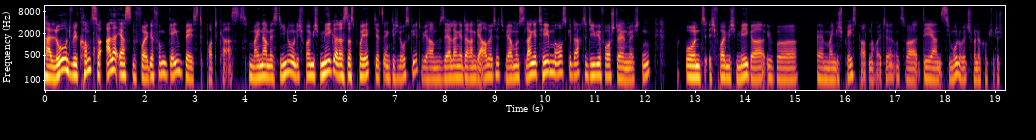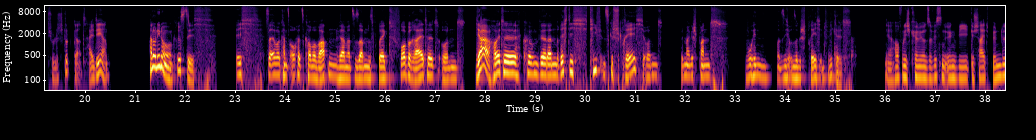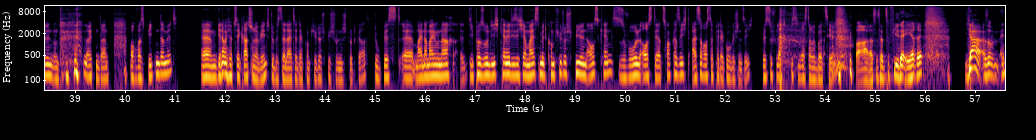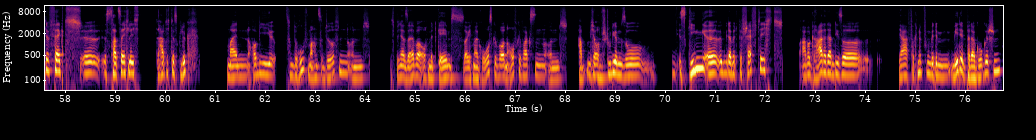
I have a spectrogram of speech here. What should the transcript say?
Hallo und willkommen zur allerersten Folge vom Game-Based Podcast. Mein Name ist Dino und ich freue mich mega, dass das Projekt jetzt endlich losgeht. Wir haben sehr lange daran gearbeitet. Wir haben uns lange Themen ausgedacht, die wir vorstellen möchten. Und ich freue mich mega über äh, meinen Gesprächspartner heute, und zwar Dejan Simonovic von der Computerschule Stuttgart. Hi Dejan. Hallo Dino, grüß dich. Ich selber kann es auch jetzt kaum erwarten. Wir haben ja zusammen das Projekt vorbereitet und ja, heute kommen wir dann richtig tief ins Gespräch und bin mal gespannt, wohin sich unser Gespräch entwickelt. Ja, hoffentlich können wir unser Wissen irgendwie gescheit bündeln und Leuten dann auch was bieten damit. Ähm, genau, ich habe es ja gerade schon erwähnt, du bist der Leiter der Computerspielschule in Stuttgart. Du bist äh, meiner Meinung nach die Person, die ich kenne, die sich am meisten mit Computerspielen auskennt, sowohl aus der Zockersicht als auch aus der pädagogischen Sicht. Willst du vielleicht ein bisschen was darüber erzählen? Boah, das ist ja zu viel der Ehre. Ja, also im Endeffekt äh, ist tatsächlich, hatte ich das Glück, mein Hobby zum Beruf machen zu dürfen. Und ich bin ja selber auch mit Games, sage ich mal, groß geworden, aufgewachsen und habe mich auch im Studium so, es ging, äh, irgendwie damit beschäftigt, aber gerade dann diese ja, Verknüpfung mit dem Medienpädagogischen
